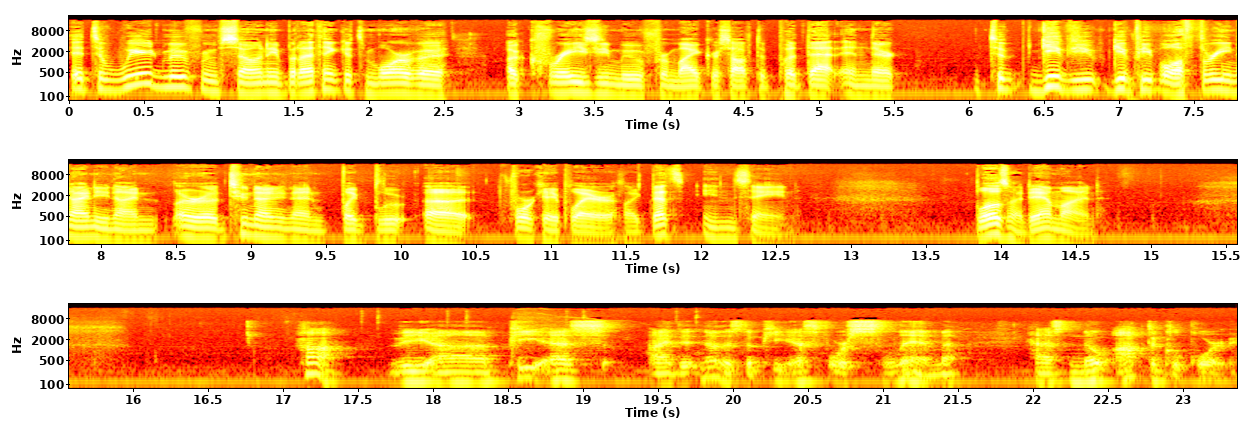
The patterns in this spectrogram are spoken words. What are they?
it's a weird move from Sony, but I think it's more of a a crazy move from Microsoft to put that in there to give you give people a three ninety nine or a two ninety nine like blue uh four K player. Like that's insane. Blows my damn mind. Huh. The uh, PS, I didn't know this. The PS4 Slim has no optical port.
